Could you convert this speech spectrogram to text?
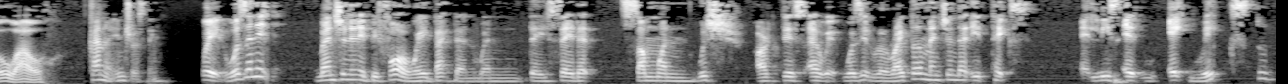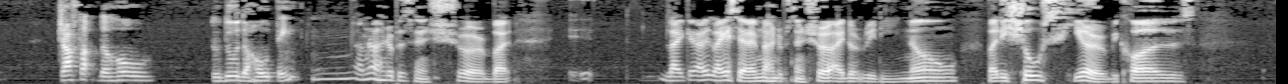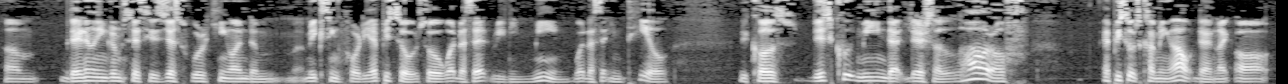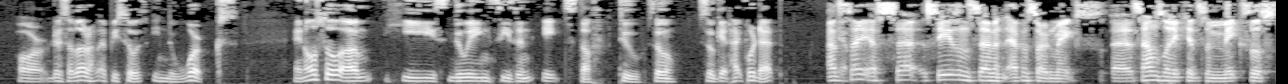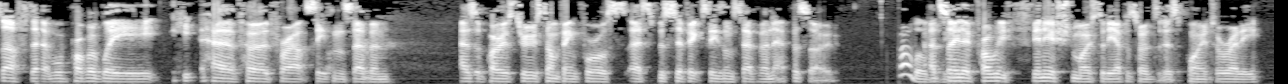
Oh wow. Kind of interesting. Wait, wasn't it mentioned it before way back then when they say that someone, which artist, uh, wait, was it the writer mentioned that it takes at least eight, eight weeks to draft up the whole, to do the whole thing? Mm, I'm not 100% sure, but it, like, I, like I said, I'm not 100% sure. I don't really know, but it shows here because, um, Daniel Ingram says he's just working on the mixing for the episode. So what does that really mean? What does that entail? Because this could mean that there's a lot of episodes coming out then, like, uh, or there's a lot of episodes in the works. And also, um, he's doing season eight stuff too. So, so get hyped for that. I'd Yep. say a se- season seven episode mix. Uh, sounds like it's a mix of stuff that we'll probably he- have heard throughout season seven, as opposed to something for a specific season seven episode. Probably. I'd say they've probably finished most of the episodes at this point already.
